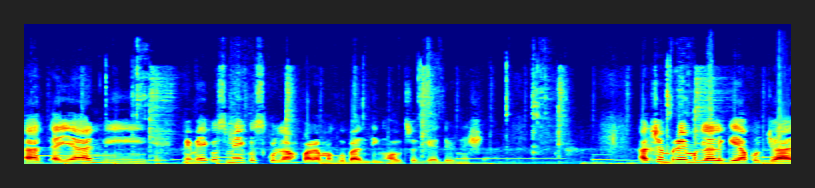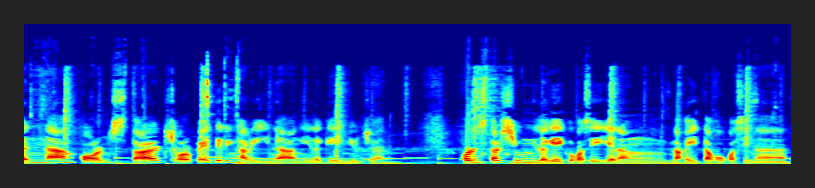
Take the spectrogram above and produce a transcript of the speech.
At ayan, i- mekos-mekos ko lang para magbabanding all together na siya. At syempre, maglalagay ako dyan ng cornstarch or pwede ring harina ang ilagay nyo dyan. Cornstarch yung nilagay ko kasi yan ang nakita ko kasi na,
